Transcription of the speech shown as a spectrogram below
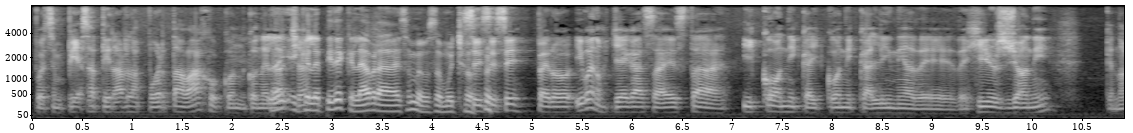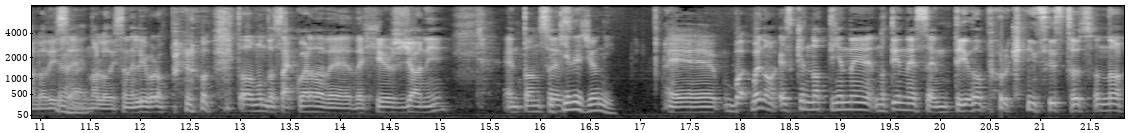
pues empieza a tirar la puerta abajo con, con el hacha. Y que le pide que le abra, eso me gusta mucho. Sí, sí, sí. Pero, y bueno, llegas a esta icónica, icónica línea de, de Here's Johnny que no lo dice, no lo dice en el libro, pero todo el mundo se acuerda de, de Here's Johnny. Entonces. ¿Quién es Johnny? Eh, bueno, es que no tiene, no tiene sentido porque, insisto, eso no,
